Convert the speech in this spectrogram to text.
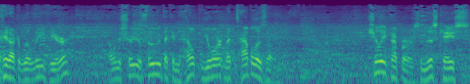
Hey, Dr. William Li here. I want to show you a food that can help your metabolism. Chili peppers, in this case,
